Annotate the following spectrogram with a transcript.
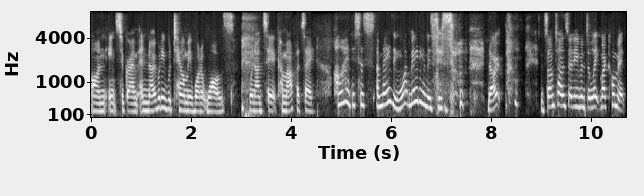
on Instagram, and nobody would tell me what it was. when I'd see it come up, I'd say, Hi, this is amazing. What medium is this? nope. And sometimes I'd even delete my comment.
